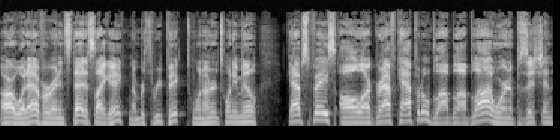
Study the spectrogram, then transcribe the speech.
or whatever. And instead, it's like, hey, number three pick, one hundred twenty mil cap space, all our draft capital, blah, blah, blah. And we're in a position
